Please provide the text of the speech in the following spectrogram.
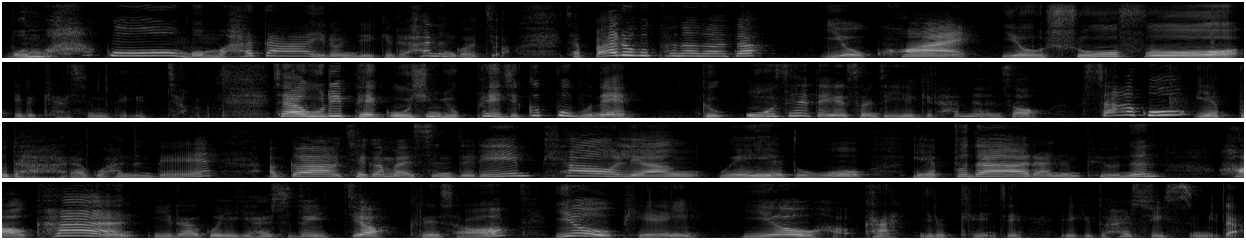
뭐뭐 하고 뭐뭐 하다 이런 얘기를 하는 거죠. 자, 빠르고 편안하다. 又快,又舒服 이렇게 하시면 되겠죠. 자, 우리 156페이지 끝부분에 그 옷에 대해서 이제 얘기를 하면서 싸고 예쁘다라고 하는데 아까 제가 말씀드린 漂亮 외에도 예쁘다라는 표현은 好看이라고 얘기할 수도 있죠. 그래서 又便宜 又好看 이렇게 이제 얘기도 할 수 있습니다.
